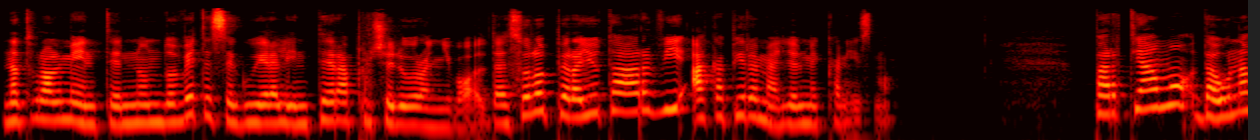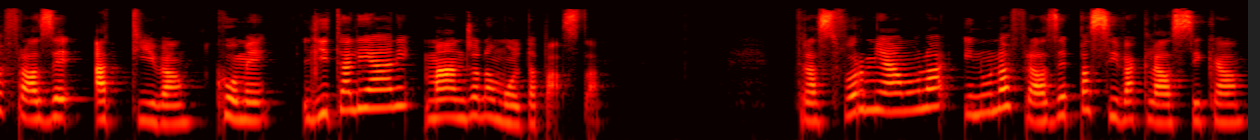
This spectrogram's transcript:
naturalmente non dovete seguire l'intera procedura ogni volta, è solo per aiutarvi a capire meglio il meccanismo. Partiamo da una frase attiva, come gli italiani mangiano molta pasta. Trasformiamola in una frase passiva classica,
